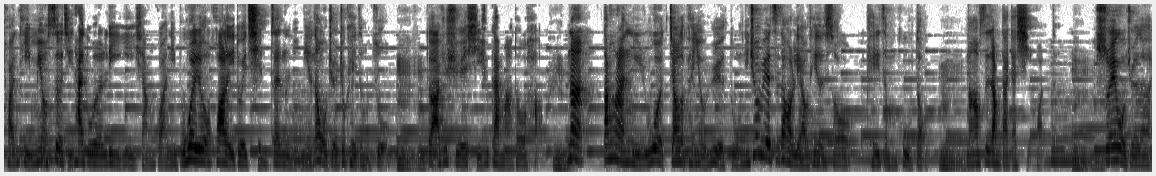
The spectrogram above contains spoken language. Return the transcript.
团体没有涉及太多的利益相关，你不会就花了一堆钱在那里面，那我觉得就可以这么做。嗯嗯，对啊，去学习去干嘛都好。嗯，那。当然，你如果交的朋友越多，你就越知道聊天的时候可以怎么互动，嗯，然后是让大家喜欢的，嗯，所以我觉得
